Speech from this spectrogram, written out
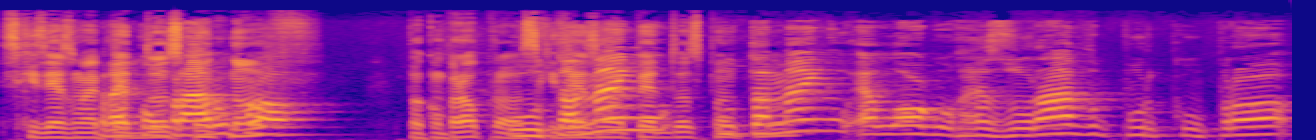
Se quiseres um iPad 12.9, para comprar o Pro. O Se tamanho, um iPad 12.9, o tamanho é logo rasurado porque o Pro,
